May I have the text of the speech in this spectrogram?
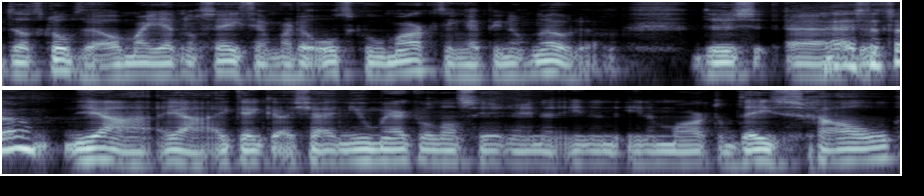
dat klopt wel, maar je hebt nog steeds, zeg maar, de old school marketing heb je nog nodig. Dus, uh, ja, is dat zo? Ja, ja, ik denk als jij een nieuw merk wil lanceren in een, in een, in een markt op deze schaal,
